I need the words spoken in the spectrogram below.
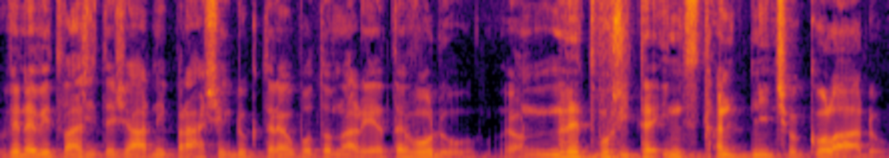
vy nevytváříte žádný prášek, do kterého potom nalijete vodu. Jo, netvoříte instantní čokoládu,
